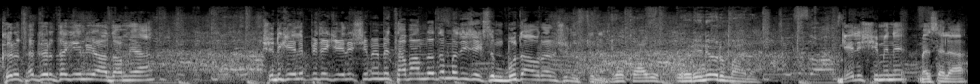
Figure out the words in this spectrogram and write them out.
kırıta kırıta geliyor adam ya. Şimdi gelip bir de gelişimimi tamamladın mı diyeceksin bu davranışın üstüne. Yok abi öğreniyorum hala. Gelişimini mesela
